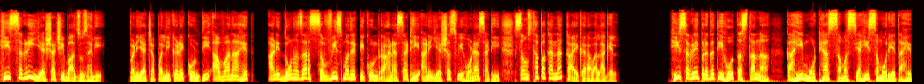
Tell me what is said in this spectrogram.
ही सगळी यशाची बाजू झाली. पण याच्या पलीकडे कोणती आव्हानं आहेत आणि दोन हजार सव्वीसमध्ये टिकून राहण्यासाठी आणि यशस्वी होण्यासाठी संस्थापकांना काय करावं लागेल? ही सगळी प्रगती होत असताना काही मोठ्या समस्याही समोर येत आहेत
